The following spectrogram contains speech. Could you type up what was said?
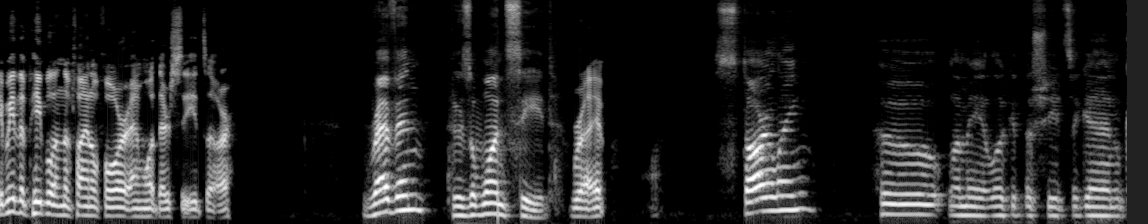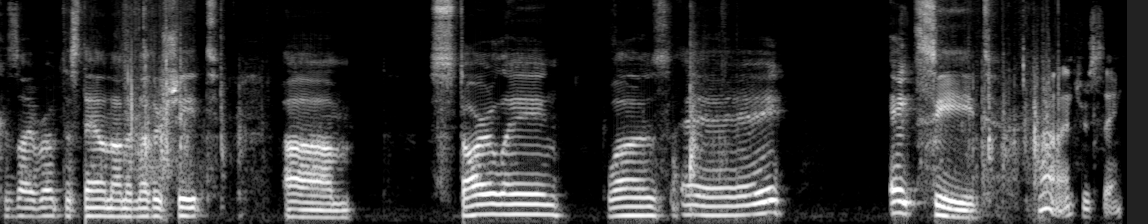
give me the people in the final four and what their seeds are. Revan, who's a one seed. Right. Starling, who let me look at the sheets again because I wrote this down on another sheet. Um, Starling was a eight seed. Oh, interesting.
